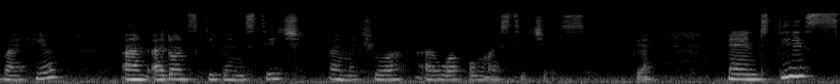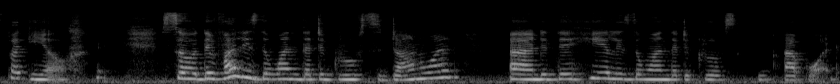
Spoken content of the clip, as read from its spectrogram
right here and I don't skip any stitch. I make sure I work all my stitches okay? And this here so the valley is the one that grooves downward and the heel is the one that grooves upward.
